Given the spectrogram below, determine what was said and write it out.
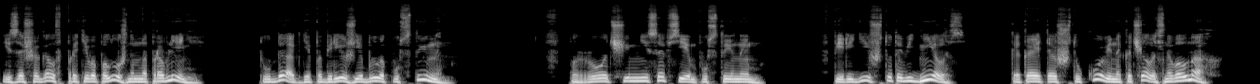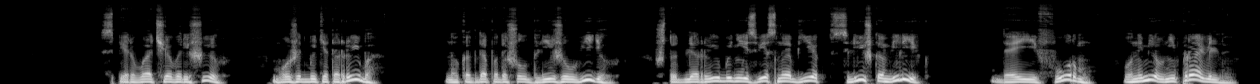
и зашагал в противоположном направлении, туда, где побережье было пустынным. Впрочем, не совсем пустынным. Впереди что-то виднелось, какая-то штуковина качалась на волнах. Сперва Чава решил, может быть, это рыба, но когда подошел ближе, увидел, что для рыбы неизвестный объект слишком велик, да и форму он имел неправильную.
